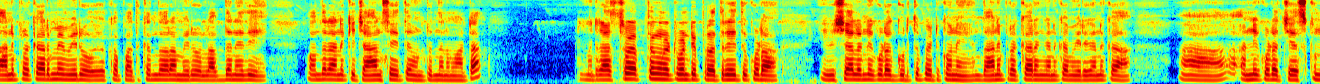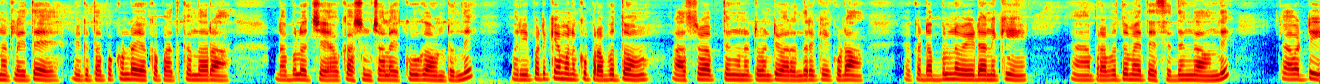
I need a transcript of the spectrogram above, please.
దాని ప్రకారమే మీరు ఈ యొక్క పథకం ద్వారా మీరు లబ్ధి అనేది పొందడానికి ఛాన్స్ అయితే ఉంటుందన్నమాట. మరి రాష్ట్ర వ్యాప్తంగా ఉన్నటువంటి ప్రతి రైతు కూడా ఈ విషయాలన్నీ కూడా గుర్తుపెట్టుకొని దాని ప్రకారం కనుక మీరు కనుక అన్నీ కూడా చేసుకున్నట్లయితే మీకు తప్పకుండా ఈ యొక్క పథకం ద్వారా డబ్బులు వచ్చే అవకాశం చాలా ఎక్కువగా ఉంటుంది. మరి ఇప్పటికే మనకు ప్రభుత్వం రాష్ట్ర వ్యాప్తంగా ఉన్నటువంటి వారందరికీ కూడా ఈ యొక్క డబ్బులను వేయడానికి ప్రభుత్వం అయితే సిద్ధంగా ఉంది. కాబట్టి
